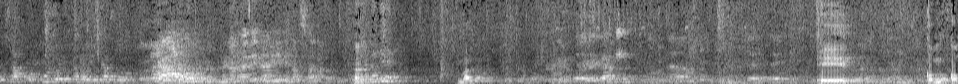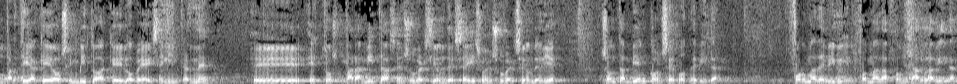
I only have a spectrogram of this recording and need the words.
un sapo oscuro que estamos buscando. Claro, pero no es de nadie de la sala. Ah, vale. Eh, com- compartía que os invito a que lo veáis en internet, eh, estos paramitas en su versión de 6 o en su versión de 10. Son también consejos de vida, forma de vivir, forma de afrontar la vida.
